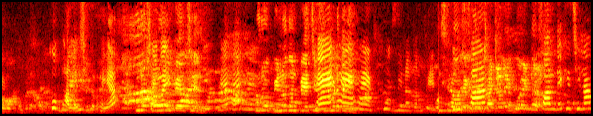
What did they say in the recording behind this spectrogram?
এরকম। খুব ভালো ছিল ভাইয়া। পুরো বিনোদন পেয়েছেন? হ্যাঁ হ্যাঁ পুরো বিনোদন পেয়েছেন হ্যাঁ হ্যাঁ হ্যাঁ খুব বিনোদন পেয়েছি। তুফান তুফান দেখেছিলাম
